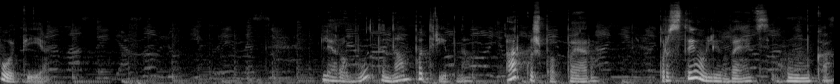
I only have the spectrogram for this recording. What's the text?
копія. Для роботи нам потрібно аркуш паперу, простий олівець, гумка,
